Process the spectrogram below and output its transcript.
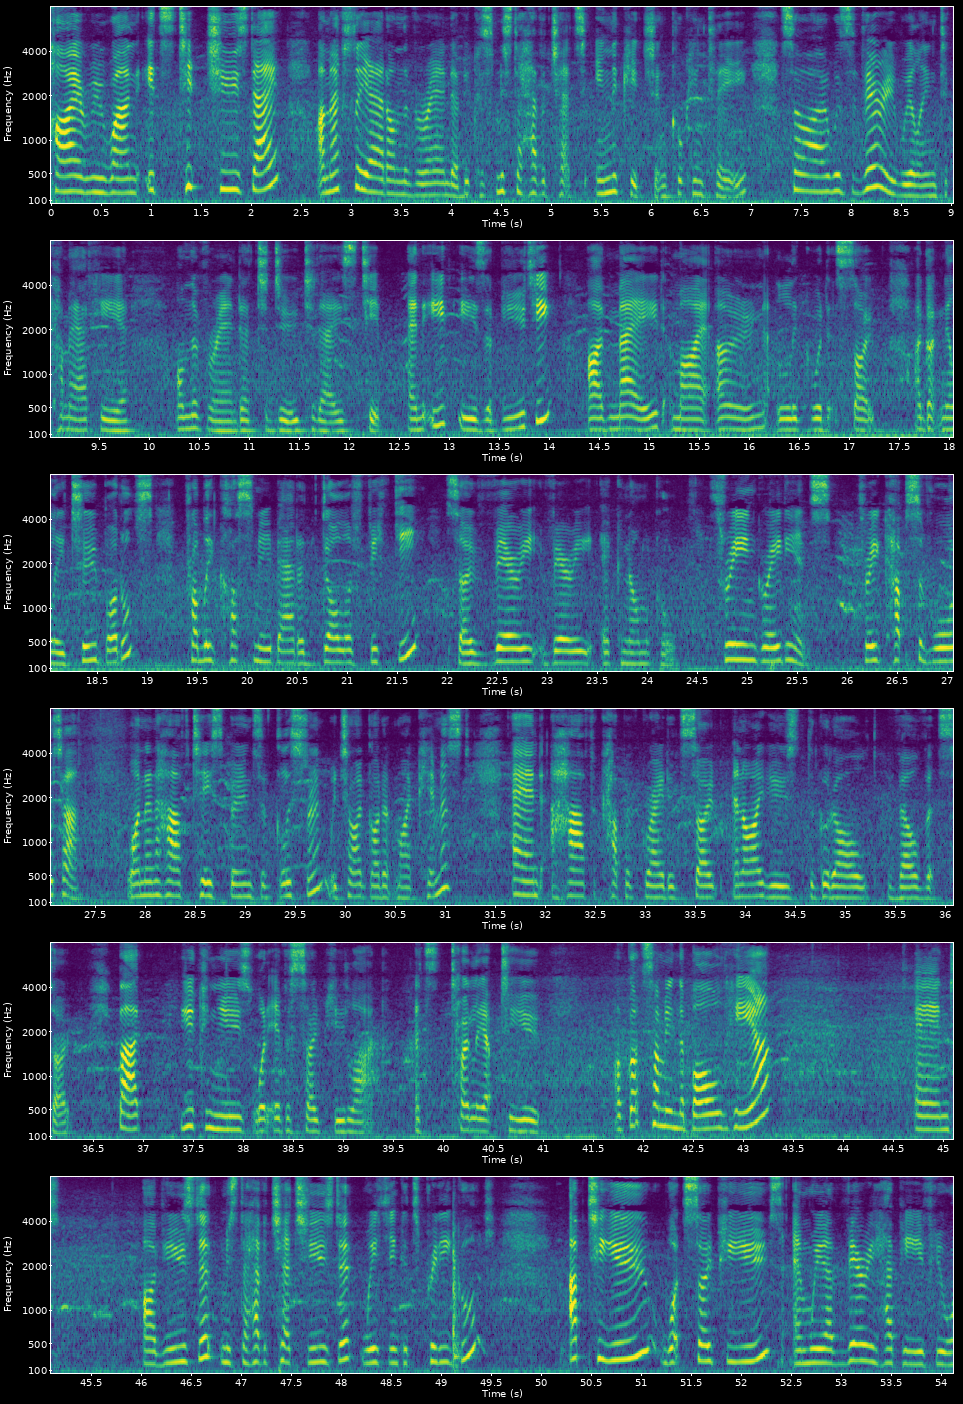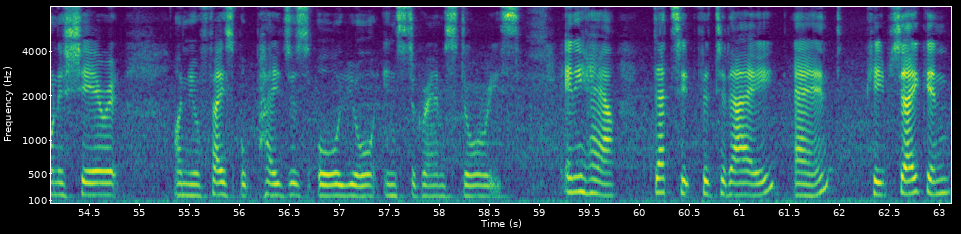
Hi everyone, it's Tip Tuesday. I'm actually out on the veranda because Mr. Havachat's in the kitchen cooking tea, so I was very willing to come out here on the veranda to do today's tip. And it is a beauty. I've made my own liquid soap. I got nearly two bottles, probably cost me about a dollar fifty, so very, very economical. Three ingredients, three cups of water, one and a half teaspoons of glycerin, which I got at my chemist, and a half a cup of grated soap, and I used the good old velvet soap. But you can use whatever soap you like. It's totally up to you. I've got some in the bowl here, and I've used it. Mr. Havachat's used it. We think it's pretty good. Up to you what soap you use, and we are very happy if you want to share it on your Facebook pages or your Instagram stories. Anyhow, that's it for today and keep shaking.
